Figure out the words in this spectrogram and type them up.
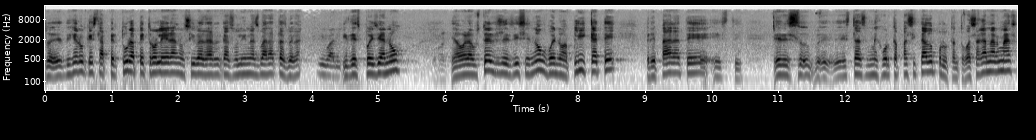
eh, dijeron que esta apertura petrolera nos iba a dar gasolinas baratas, ¿verdad? Igual. Y después ya no. Y ahora ustedes les dicen, no, bueno, aplícate, prepárate, este, eres, estás mejor capacitado, por lo tanto vas a ganar más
